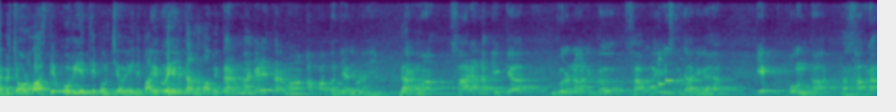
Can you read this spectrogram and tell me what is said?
ਅ, ਬਚਾਉਣ ਵਾਸਤੇ ਉਹ ਵੀ ਇੱਥੇ ਪਹੁੰਚੇ ਹੋਏ ਨੇ ਭਾਵੇਂ ਕੋਈ ਵੀ ਧਰਮ ਦਾ ਹੋਵੇ। ਧਰਮ ਆ ਜਿਹੜੇ ਧਰਮ ਆਪਾਂ ਬੰਦਿਆਂ ਨੇ ਬਣਾਏ ਆ। ਧਰਮ ਸਾਰਿਆਂ ਦਾ ਇੱਕ ਆ ਗੁਰੂ ਨਾਨਕ ਸਾਹਿਬ ਨੇ ਇਹ ਸਮਝਾ ਕੇ ਗਿਆ ਹੈ ਇੱਕ ਓੰਕਾਰ। ਹਾਂ। ਸਾਰਾ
